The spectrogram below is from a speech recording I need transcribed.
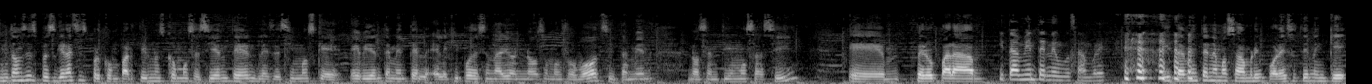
Entonces, pues gracias por compartirnos cómo se sienten. Les decimos que evidentemente el, el equipo de escenario no somos robots y también nos sentimos así. Eh, pero para... Y también tenemos hambre. Y también tenemos hambre y por eso tienen que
